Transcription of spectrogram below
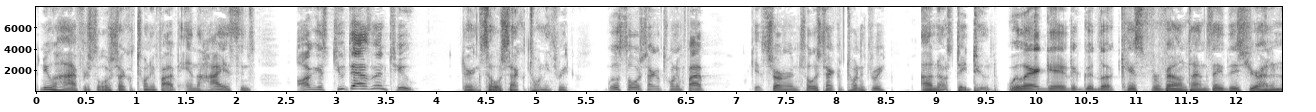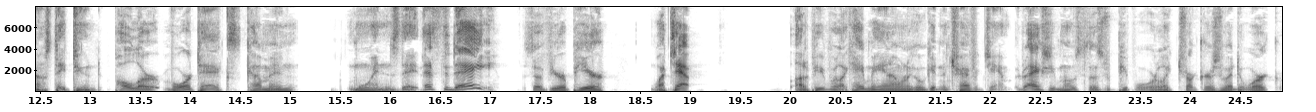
a new high for Solar Cycle 25 and the highest since August 2002 during Solar Cycle 23. Will Solar Cycle 25 get stronger than Solar Cycle 23? I don't know. Stay tuned. Will I get a good luck kiss for Valentine's Day this year? I don't know. Stay tuned. Polar Vortex coming Wednesday. That's today. So if you're up here, watch out. A lot of people were like, hey, man, I want to go get in a traffic jam. But actually, most of those people were like truckers who had to work.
